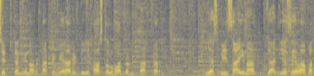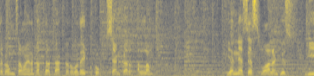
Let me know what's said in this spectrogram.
CET convener doctor Veerareddy hostel warden doctor SB Sainath జాతీయ సేవా పథకం సమయనకర్త doctor Uday Shankar Allam NSS volunteers V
